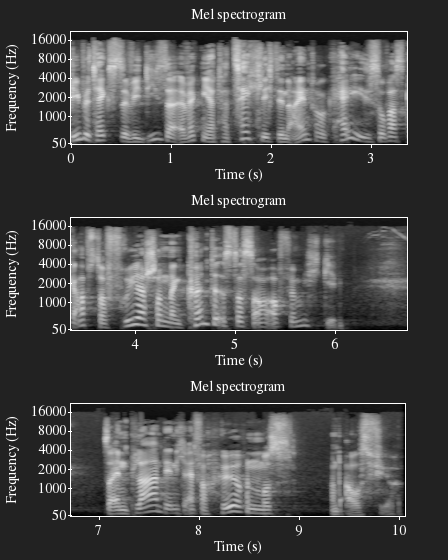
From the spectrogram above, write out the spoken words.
Bibeltexte wie dieser erwecken ja tatsächlich den Eindruck, hey, sowas gab es doch früher schon, dann könnte es das auch, auch für mich geben. So einen Plan, den ich einfach hören muss und ausführe.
